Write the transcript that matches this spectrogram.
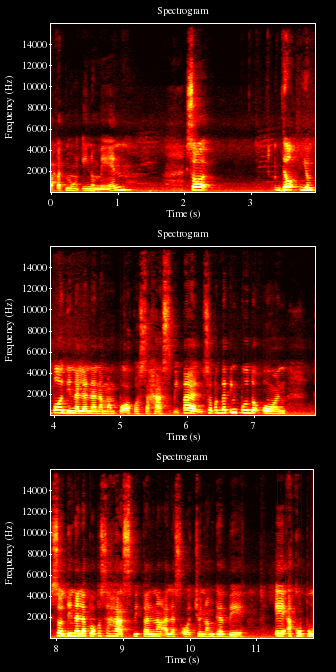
dapat mong inumin. So, do, yun po, dinala na naman po ako sa hospital. So, pagdating po doon, So, dinala po ako sa hospital ng alas 8 ng gabi. Eh, ako po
